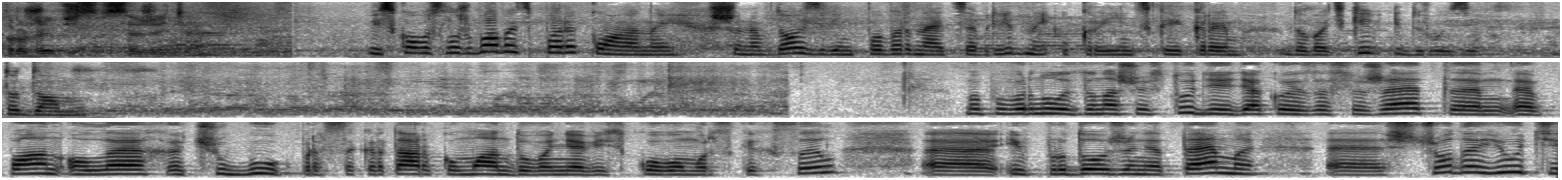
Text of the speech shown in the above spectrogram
прожив все життя. Військовослужбовець переконаний, що невдовзі він повернеться в рідний український Крим до батьків і друзів додому. Ми повернулись до нашої студії. Дякую за сюжет. Е, Пан Олег Чубук, прес-секретар командування військово-морських сил. Е, І в продовження теми, е, що дають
